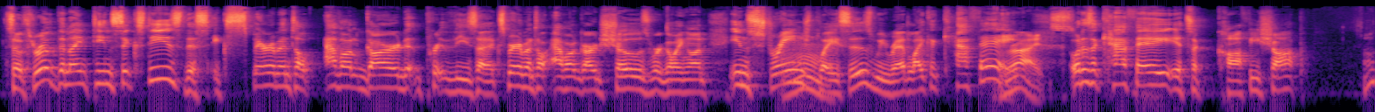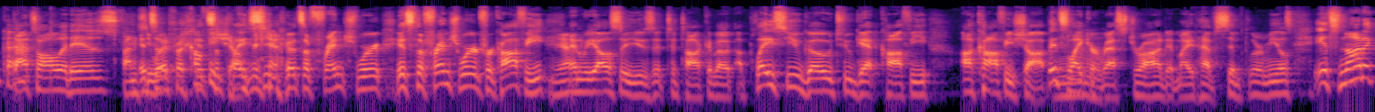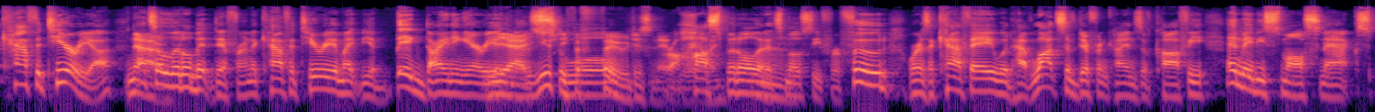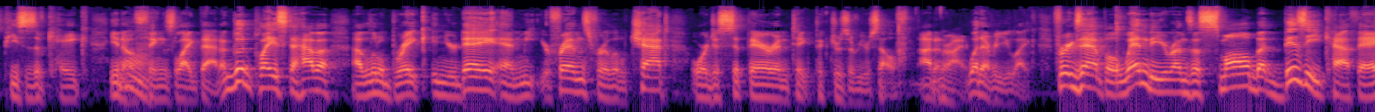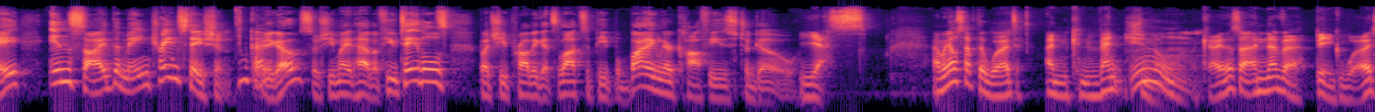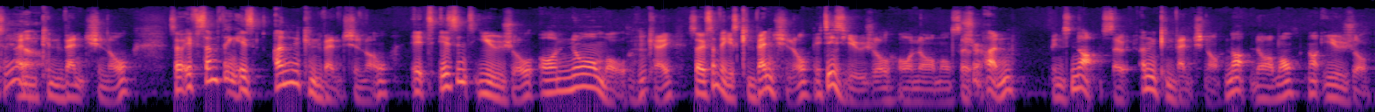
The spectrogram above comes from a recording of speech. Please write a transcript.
So throughout the 1960s, this experimental avant-garde, these uh, experimental avant-garde shows were going on in strange places. We read like a cafe. Right. What is a cafe? It's a coffee shop. Okay. That's all it is. Fancy it's word for a coffee it's a shop. Place you go, it's a French word. It's the French word for coffee, Yeah. and we also use it to talk about a place you go to get coffee. A coffee shop. It's like Mm. a restaurant. It might have simpler meals. It's not a cafeteria. No. That's a little bit different. A cafeteria might be a big dining area. Yeah, a usually for food, isn't it, Or a really? hospital, and it's mostly for food. Whereas a cafe would have lots of different kinds of coffee and maybe small snacks, pieces of cake, you know, things like that. A good place to have a, a little break in your day and meet your friends for a little chat, or just sit there and take pictures of yourself. I don't know, Right. whatever you like. For example, Wendy runs a small but busy cafe inside the main train station. Okay. There you go. So she might have a few tables, but she probably gets lots of people buying their coffees to go. Yes. And we also have the word unconventional. Hmm. Okay, that's another big word, unconventional. So if something is unconventional, it isn't usual or normal. Mm-hmm. Okay, so if something is conventional, it is usual or normal. So un means not. So unconventional, not normal, not usual.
